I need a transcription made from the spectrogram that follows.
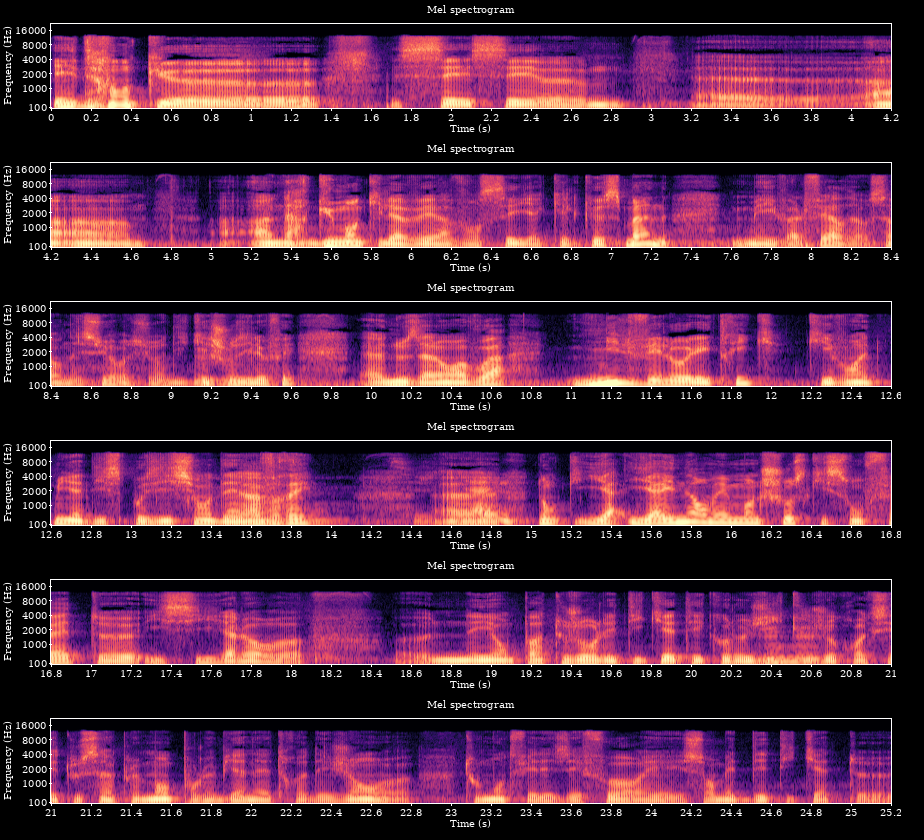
et, donc, euh, c'est un, un, un, argument qu'il avait avancé il y a quelques semaines, mais il va le faire, ça on est sûr, sur dit quelque chose, il le fait. nous allons avoir 1000 vélos électriques qui vont être mis à disposition des Havrais. donc il y, a, il y, a, énormément de choses qui sont faites ici. Alors euh, n'ayant pas toujours l'étiquette écologique, mhm. je crois que c'est tout simplement pour le bien-être des gens. Euh, tout le monde fait des efforts et sans mettre d'étiquette euh,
